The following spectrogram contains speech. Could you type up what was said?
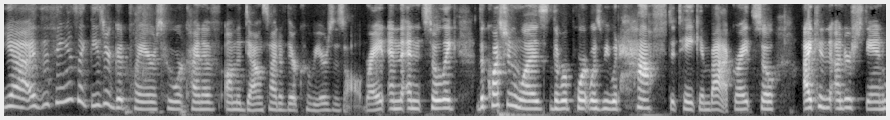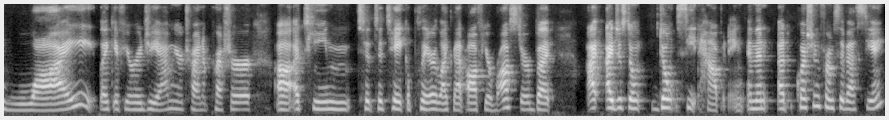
Yeah, the thing is like these are good players who were kind of on the downside of their careers is all, right? And and so like the question was the report was we would have to take him back, right? So I can understand why like if you're a GM you're trying to pressure uh, a team to to take a player like that off your roster, but I I just don't don't see it happening. And then a question from Sebastien.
